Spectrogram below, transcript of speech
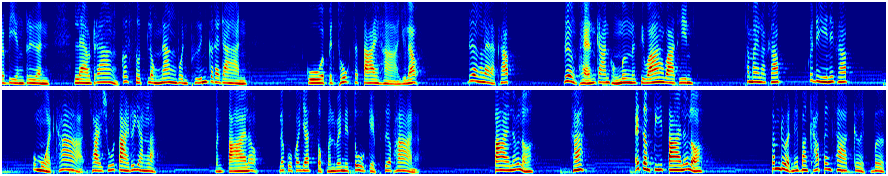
ระเบียงเรือน แล้วร่างก็สุดลงนั่งบนพื้นกระดาน กูเป็นทุกข์จะตายหาอยู่แล้ว เรื่องอะไรล่ะครับ เรื่องแผนการของมึงนะสิวะวาทินทำไมล่ะครับ ก็ดีนี่ครับ ผู้หมวดฆ่าชายชู้ตายหรือยังล่ะ มันตายแล้ว แล้วกูก็ยัดศพมันไว้ในตู้เก็บเสื้อผ้าน่ะ ตายแล้วเหรอ ฮะ ไอ้จำปีตายแล้วเหรอ ตำรวจในบังคับบัญชาเกิดเบิก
